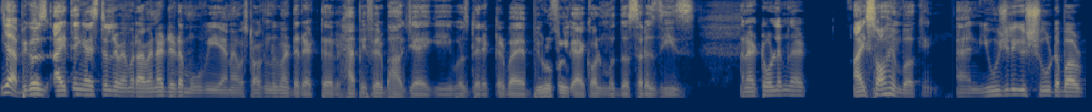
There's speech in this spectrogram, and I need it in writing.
Yeah, because I think I still remember when I did a movie and I was talking to my director, Happy Phirr Bhag Jayegi. Was directed by a beautiful guy called Mudassar Aziz. And I told him that I saw him working. And usually you shoot about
